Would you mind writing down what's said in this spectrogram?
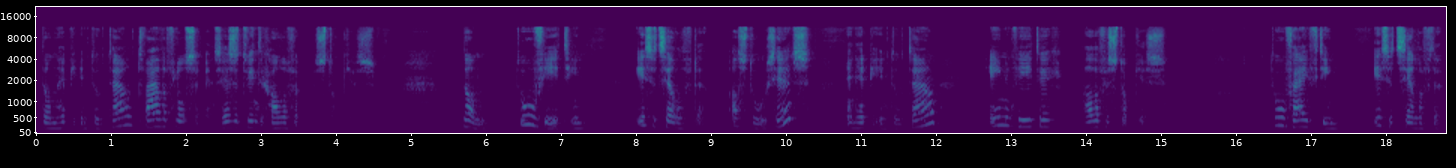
dan heb je in totaal 12 losse en 26 halve stokjes. Dan toer 14 is hetzelfde als toer 6 en heb je in totaal 41 halve stokjes. Toer 15 is hetzelfde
